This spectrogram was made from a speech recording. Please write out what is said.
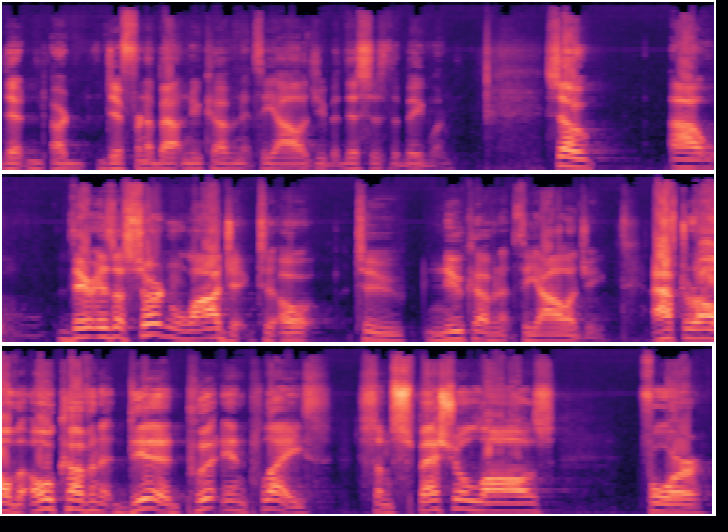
that are different about New Covenant theology, but this is the big one. So, uh, there is a certain logic to, oh, to New Covenant theology. After all, the Old Covenant did put in place some special laws for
